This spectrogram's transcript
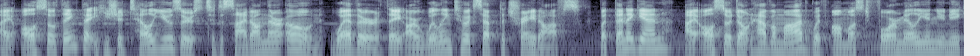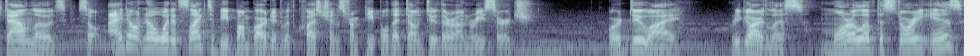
I also think that he should tell users to decide on their own whether they are willing to accept the trade-offs. But then again, I also don't have a mod with almost 4 million unique downloads, so I don't know what it's like to be bombarded with questions from people that don't do their own research. Or do I? Regardless, moral of the story is,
